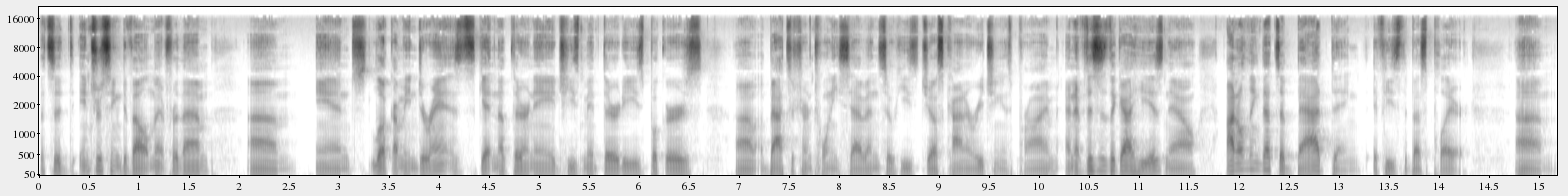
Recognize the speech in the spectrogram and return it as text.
that's an interesting development for them. Um, and look, I mean, Durant is getting up there in age. He's mid 30s. Booker's um, about to turn 27, so he's just kind of reaching his prime. And if this is the guy he is now, I don't think that's a bad thing if he's the best player. Um,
